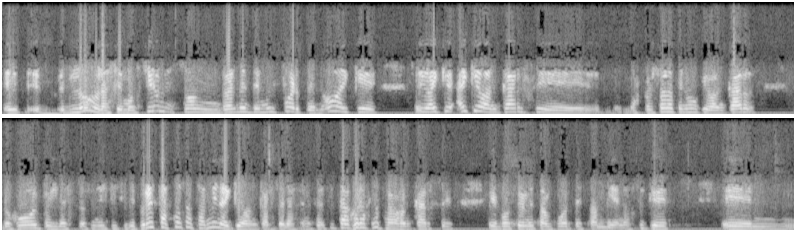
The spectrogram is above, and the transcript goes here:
eh, eh, no, las emociones son realmente muy fuertes, ¿no? Hay que, hay que, hay que bancarse, las personas tenemos que bancar los golpes y las situaciones difíciles, pero estas cosas también hay que bancárselas, se necesita coraje para bancarse emociones tan fuertes también, así que eh,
